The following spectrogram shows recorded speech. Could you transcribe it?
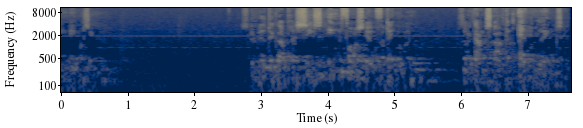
ingen ingenting. Så du ved, det gør præcis ingen forskel for den du som engang skabte alt ud af ingenting.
